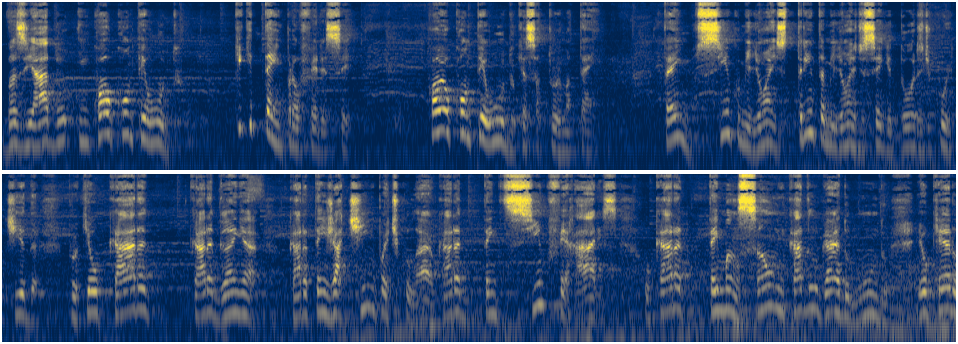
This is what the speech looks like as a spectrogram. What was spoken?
baseado em qual conteúdo? O que, que tem para oferecer? Qual é o conteúdo que essa turma tem? Tem 5 milhões, 30 milhões de seguidores, de curtida, porque o cara, cara ganha, o cara tem jatinho particular, o cara tem cinco Ferraris, o cara tem mansão em cada lugar do mundo. Eu quero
